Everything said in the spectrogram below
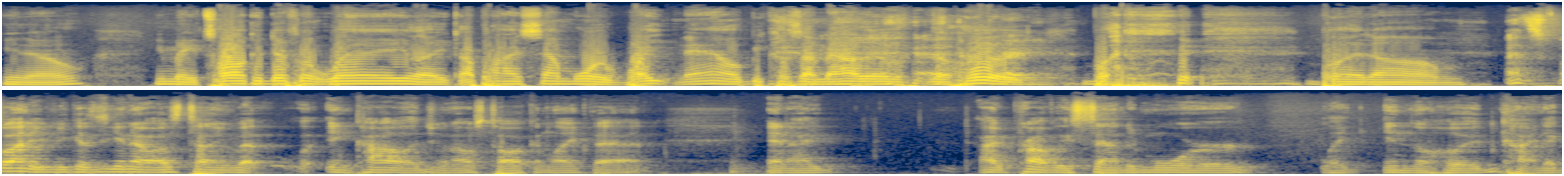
You know, you may talk a different way. Like I probably sound more white now because I'm out of the hood. Right. But, but um, That's funny because you know I was telling you about in college when I was talking like that, and I, I probably sounded more like in the hood kind of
